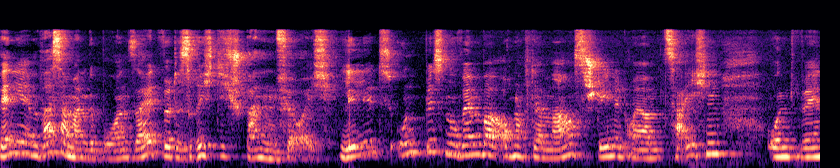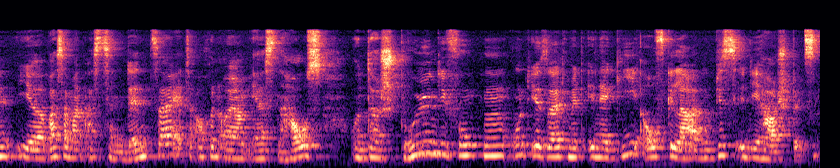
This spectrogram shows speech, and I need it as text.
Wenn ihr im Wassermann geboren seid, wird es richtig spannend für euch. Lilith und bis November auch noch der Mars stehen in eurem Zeichen und wenn ihr Wassermann-Aszendent seid, auch in eurem ersten Haus, und da sprühen die Funken und ihr seid mit Energie aufgeladen bis in die Haarspitzen.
